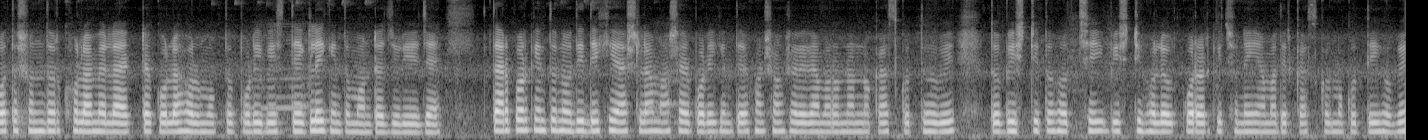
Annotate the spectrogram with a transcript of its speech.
কত সুন্দর খোলামেলা একটা কোলাহলমুক্ত পরিবেশ দেখলেই কিন্তু মনটা জুড়িয়ে যায়। তারপর কিন্তু নদী দেখে আসলাম, আসার পরে কিন্তু এখন সংসারের আমার অন্যান্য কাজ করতে হবে। তো বৃষ্টি তো হচ্ছেই, বৃষ্টি হলেও করার কিছু নেই, আমাদের কাজকর্ম করতেই হবে।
